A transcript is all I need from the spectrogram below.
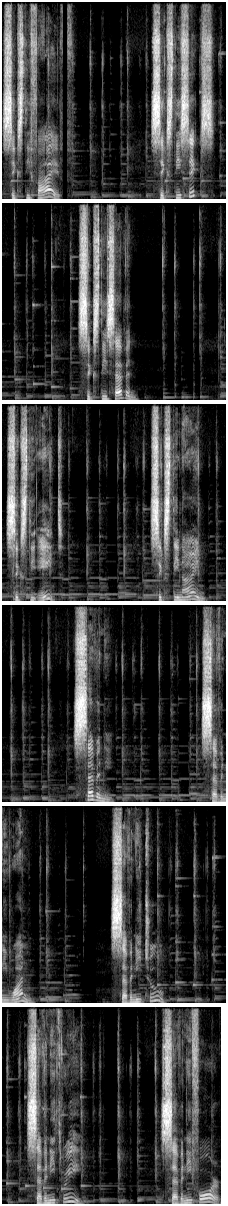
65 66 67 68 69 70 71 72 73 74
